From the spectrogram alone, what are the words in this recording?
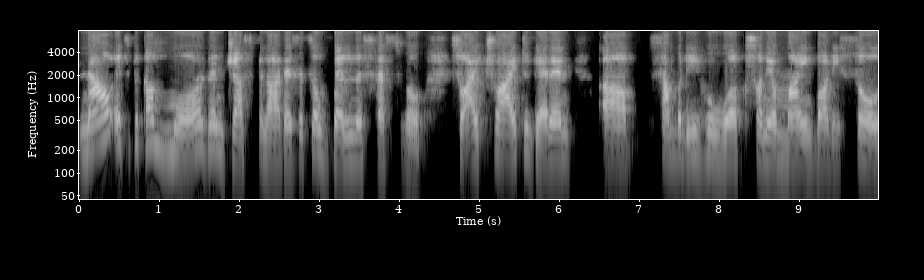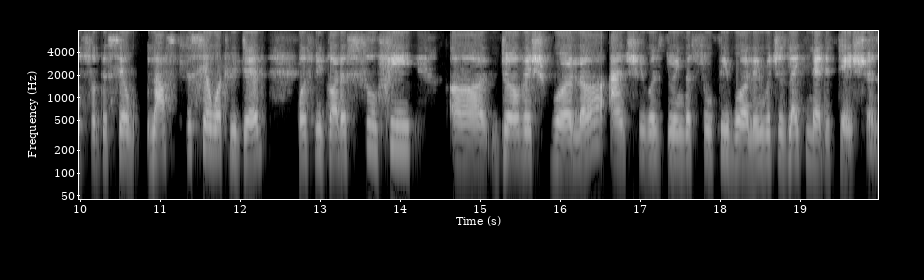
now it's become more than just Pilates. It's a wellness festival. So I try to get in uh, somebody who works on your mind, body, soul. So this year, last this year, what we did was we got a Sufi uh, dervish whirler and she was doing the Sufi whirling, which is like meditation.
